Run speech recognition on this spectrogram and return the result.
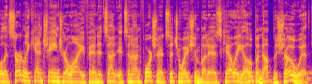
Well, it certainly can change your life, and it's un, it's an unfortunate situation. But as Kelly opened up the show with,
